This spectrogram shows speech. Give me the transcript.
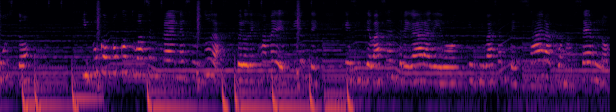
gusto. Y poco a poco tú vas a entrar en esas dudas, pero déjame decirte que si te vas a entregar a Dios, que si vas a empezar a conocerlo,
